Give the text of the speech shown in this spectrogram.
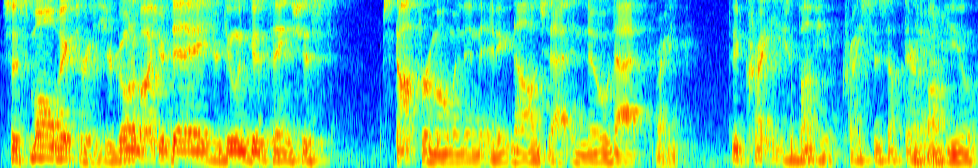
So small victories. You're going about your day. You're doing good things. Just stop for a moment and, and acknowledge that, and know that, right, dude, Christ, he's above you. Christ is up there Yeah. above you,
